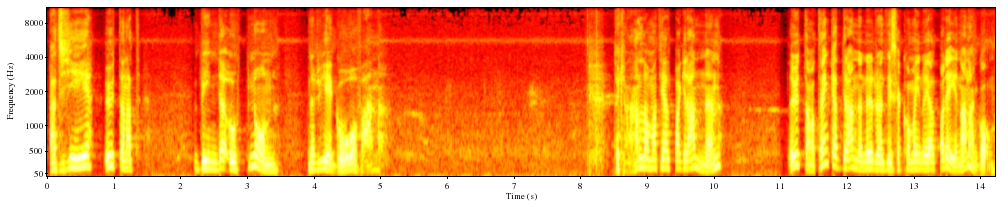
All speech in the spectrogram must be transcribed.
Att ge utan att binda upp någon när du ger gåvan. Det kan handla om att hjälpa grannen utan att tänka att grannen nödvändigtvis ska komma in och hjälpa dig en annan gång.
